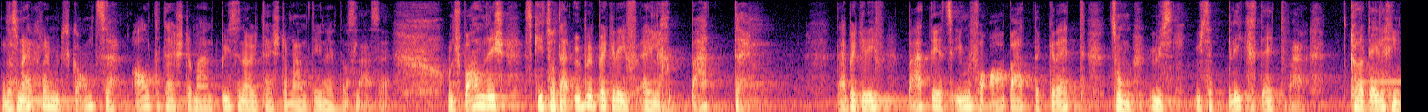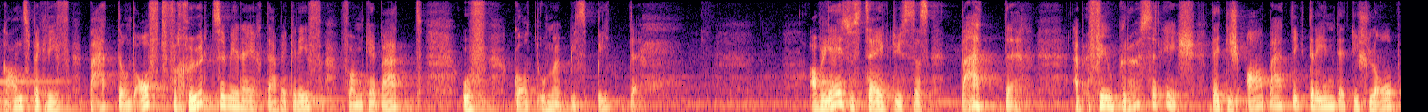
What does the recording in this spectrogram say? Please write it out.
Und das merkt man, wenn wir das ganze Alte Testament bis ins Neue Testament das lesen. Und spannend ist, es gibt so den Überbegriff eigentlich Betten. Der Begriff Betten jetzt immer von Anbeten geredet, um uns unseren Blick dort gehört eigentlich den ganzen Begriff Betten. Und oft verkürzen wir eigentlich den Begriff vom Gebet auf Gott um etwas bitten. Aber Jesus zeigt uns, dass Betten viel grösser ist. Dort ist Anbetung drin, dort ist Lob,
